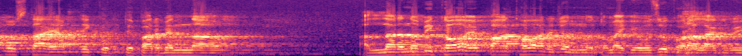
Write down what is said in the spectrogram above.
অবস্থায় আপনি করতে পারবেন না। আল্লাহর নবী কয়, পাক হওয়ার জন্য তোমাকে অজু করা লাগবে।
